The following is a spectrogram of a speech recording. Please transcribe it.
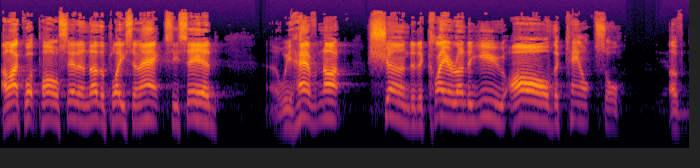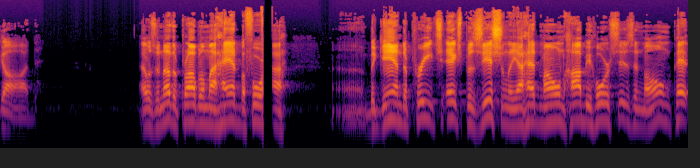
I like what Paul said in another place in Acts. He said, uh, "We have not shunned to declare unto you all the counsel of God." That was another problem I had before I began to preach expositionally, I had my own hobby horses and my own pet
